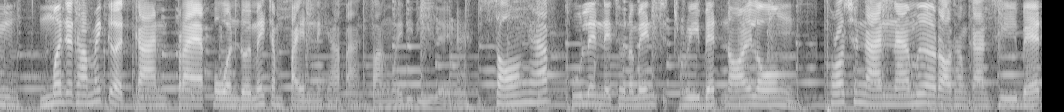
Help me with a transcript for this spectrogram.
1. มันจะทำให้เกิดการแปรปรวนโดยไม่จำเป็นนะครับอะฟังไว้ดี ๆ เลยนะ 2. ครับ ผู้เล่นในทัวร์นาเมนต์จะทรีเบตน้อยลงเพราะฉะนั้นนะเมื่อเราทำการทรีเบต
